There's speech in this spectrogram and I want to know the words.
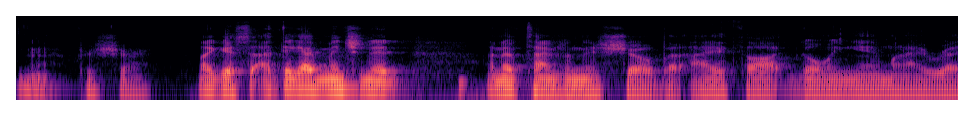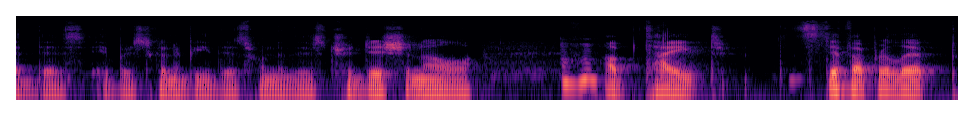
Yeah, for sure. Like I said, I think I've mentioned it enough times on this show, but I thought going in when I read this, it was going to be this one of this traditional, uptight, stiff upper lip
